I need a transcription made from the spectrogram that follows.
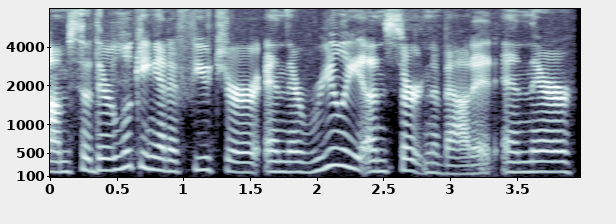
um, so they're looking at a future and they're really uncertain about it and they're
